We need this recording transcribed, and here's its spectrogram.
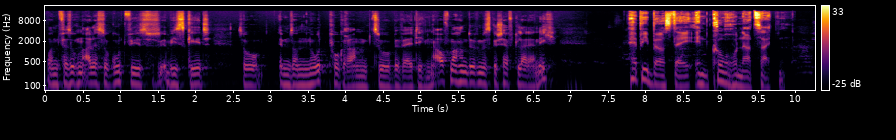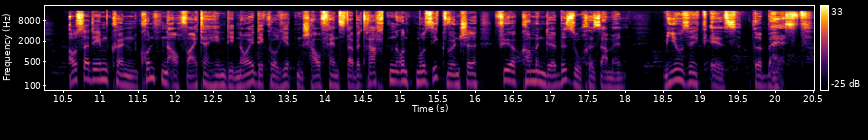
und versuchen alles so gut wie es geht, so in so einem Notprogramm zu bewältigen. Aufmachen dürfen wir das Geschäft leider nicht. Happy Birthday in Corona-Zeiten. Außerdem können Kunden auch weiterhin die neu dekorierten Schaufenster betrachten und Musikwünsche für kommende Besuche sammeln. Music is the best.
